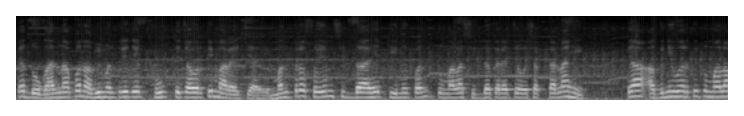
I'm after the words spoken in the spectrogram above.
त्या दोघांना पण अभिमंत्रित एक फूक त्याच्यावरती मारायची आहे. मंत्र स्वयंसिद्ध आहे तिने पण तुम्हाला सिद्ध करायची आवश्यकता नाही. त्या अग्नीवरती तुम्हाला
